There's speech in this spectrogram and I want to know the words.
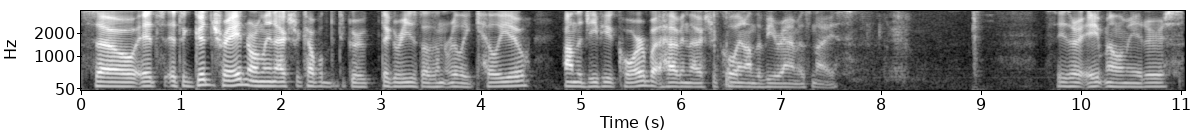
So it's it's a good trade. Normally an extra couple deg degrees doesn't really kill you on the GPU core, but having the extra cooling on the VRAM is nice. So these are eight millimeters.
